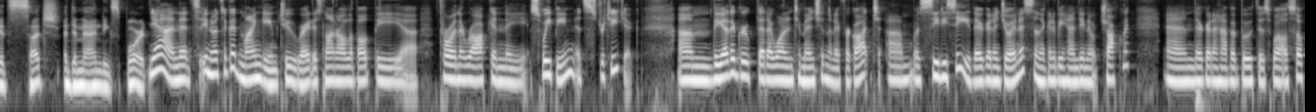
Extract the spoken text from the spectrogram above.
it's such a demanding sport. Yeah, and it's you know it's a good mind game too, right? It's not all about the uh, throwing the rock and the sweeping. It's strategic. Um, the other group that I wanted to mention that I forgot um, was CDC. They're going to join us and they're going to be handing out chocolate and they're going to have a booth as well. So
